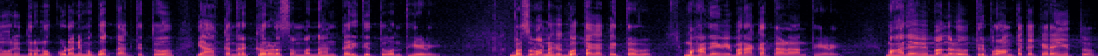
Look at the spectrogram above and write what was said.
ದೂರ ಇದ್ರೂ ಕೂಡ ನಿಮಗೆ ಗೊತ್ತಾಗ್ತಿತ್ತು, ಯಾಕಂದ್ರೆ ಕರುಳು ಸಂಬಂಧ ಹಂಗೆ ಕರಿತಿತ್ತು ಅಂತ ಹೇಳಿ. ಬಸವಣ್ಣಗೆ ಗೊತ್ತಾಗಕ್ಕೈತದು ಮಹಾದೇವಿ ಬರಾಕತ್ತಾಳ ಅಂತ ಹೇಳಿ. ಮಹಾದೇವಿ ಬಂದಳು, ತ್ರಿಪುರಾಂತಕ ಕೆರೆ ಇತ್ತು.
